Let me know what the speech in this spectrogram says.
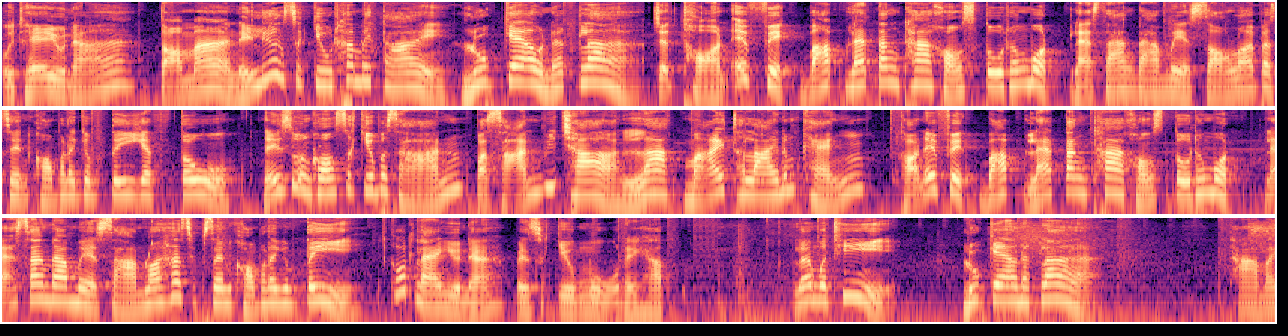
อุ้ยเท่อยู่นะ ต่อมาในเรื่องสกิลถ้าไม่ตาย ลูกแก้วนักล่า จะถอนเอฟเฟกต์บัฟและตั้งท่าของศัตรูทั้งหมด และสร้างดาเมจ 200%ของพลังโจมตีกับศัตรูในส่วนของสกิลประสาน ประสานวิชา ลากไม้ทลายน้ำแข็งถอนเอฟเฟกต์บัฟและตั้งท่าของศัตรูทั้งหมด และสร้างดาเมจ 350%ของพลังโจมตีก็แรงอยู่นะ เป็นสกิลหมู่เลยครับ เริ่มกันที่ ลูกแก้วนักล่า ถ้าไม่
